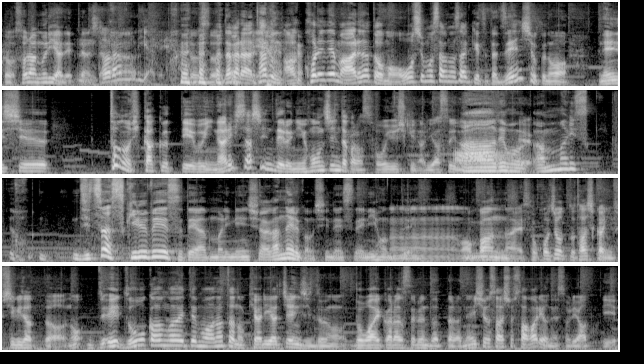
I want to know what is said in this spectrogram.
そうそれは無理やでってうん、話だから。それは無理やで。そうそう。だから多分あこれでもあれだと思う。大下さんのさっき言ってた前職の年収との比較っていう分に慣れ親しんでる日本人だからそういう意識になりやすいなああでもあんまりス実はスキルベースであんまり年収上がんないのかもしれないですね日本うって。んわかんない、そこちょっと確かに不思議だった。のえどう考えてもあなたのキャリアチェンジの度合いからするんだったら年収最初下がるよねそりゃって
